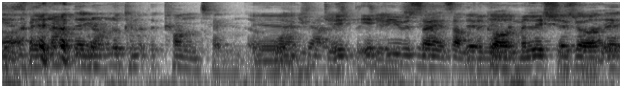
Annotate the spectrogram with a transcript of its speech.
like- They're not, they're not looking at the content of Yeah. what you've Exactly. just if, if you were produced. saying something They've in gone- a malicious they've gone, way,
